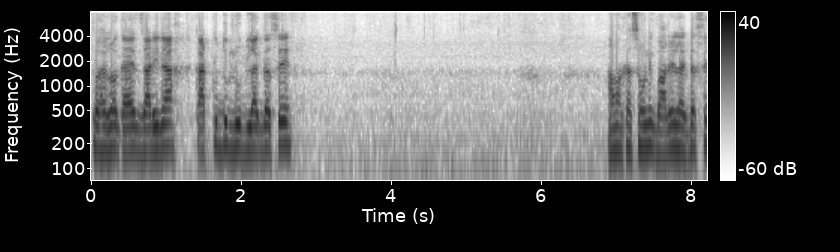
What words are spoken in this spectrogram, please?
তো হ্যালো গায়ে জানি না কাঠকুদ্দুর লুপ লাগতেছে। আমার কাছে অনেক ভালোই লাগতেছে।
